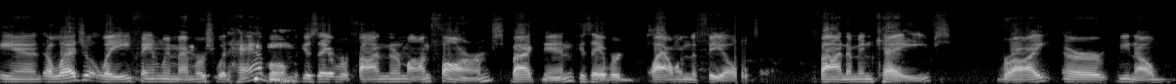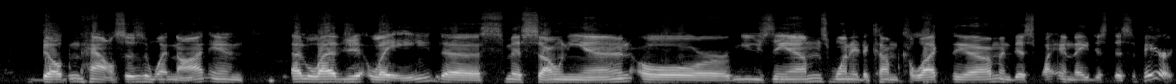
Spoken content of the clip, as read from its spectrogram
and allegedly family members would have them because they were finding them on farms back then because they were plowing the field, find them in caves, right? Or you know, building houses and whatnot. And allegedly the Smithsonian or museums wanted to come collect them and display, and they just disappeared.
